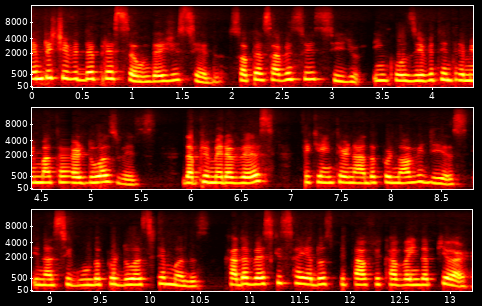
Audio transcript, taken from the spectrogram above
Sempre tive depressão desde cedo, só pensava em suicídio, inclusive tentei me matar duas vezes. Da primeira vez, fiquei internada por nove dias e na segunda por duas semanas. Cada vez que saía do hospital ficava ainda pior,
